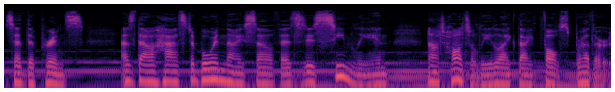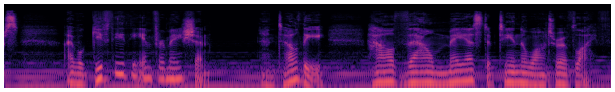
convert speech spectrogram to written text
said the prince, as thou hast borne thyself as is seemly and not haughtily like thy false brothers. I will give thee the information and tell thee how thou mayest obtain the water of life.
